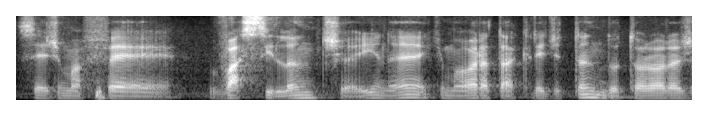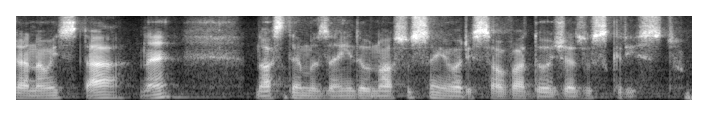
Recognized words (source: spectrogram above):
seja uma fé vacilante aí, né, que uma hora está acreditando, outra hora já não está, né? Nós temos ainda o nosso Senhor e Salvador Jesus Cristo,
